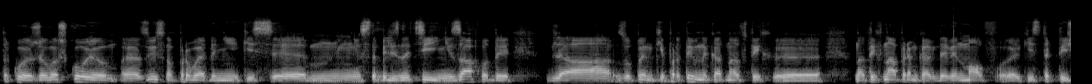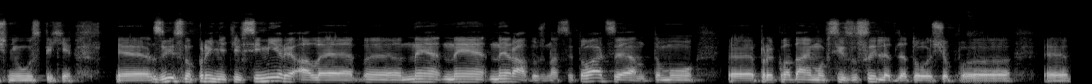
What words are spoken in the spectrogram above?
такою ж важкою. Е, звісно, проведені якісь е, стабілізаційні заходи для зупинки противника на в тих е, на тих напрямках, де він мав е, якісь тактичні успіхи. Е, звісно, прийняті всі міри, але е, не, не, не радужна ситуація. Тому е, прикладаємо всі зусилля для того, щоб е, е,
